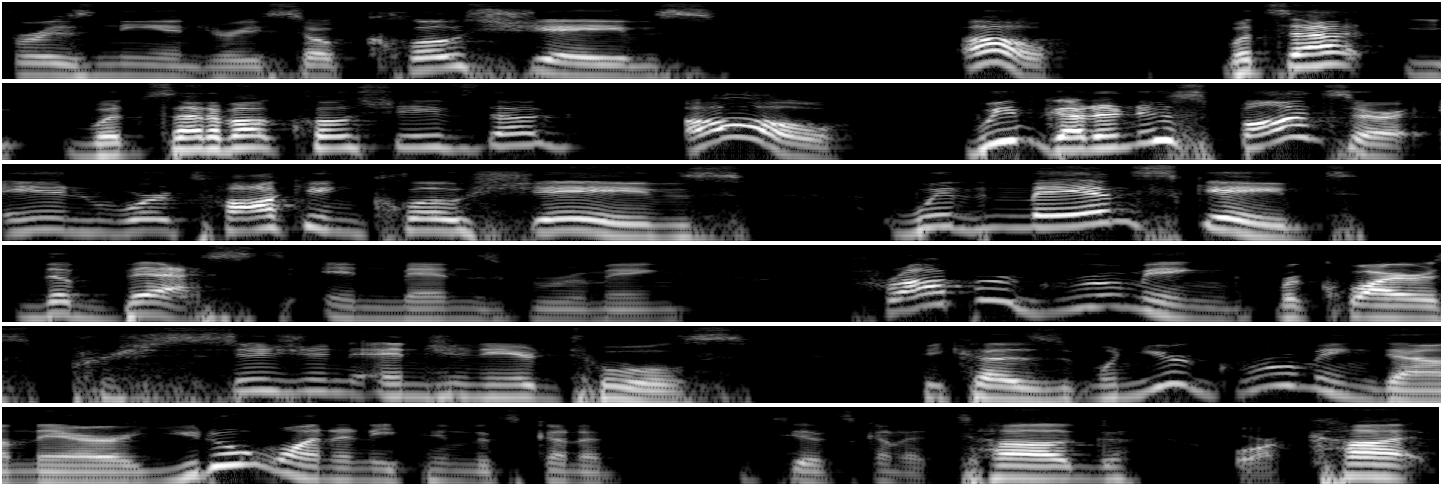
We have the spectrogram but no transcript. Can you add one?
for his knee injury. So close shaves. Oh, what's that? What's that about close shaves, Doug? Oh, we've got a new sponsor, and we're talking close shaves with Manscaped, the best in men's grooming. Proper grooming requires precision engineered tools because when you're grooming down there, you don't want anything that's gonna that's gonna tug or cut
